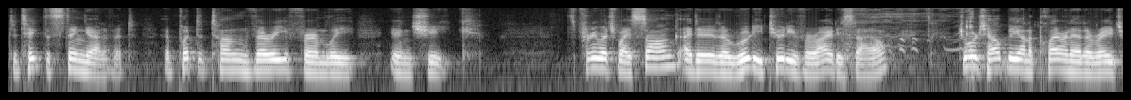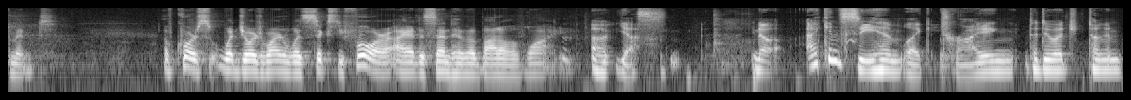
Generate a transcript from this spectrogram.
to take the sting out of it and put the tongue very firmly in cheek. It's pretty much my song. I did it a Rudy Tooty variety style. George helped me on a clarinet arrangement. Of course, when George Martin was 64, I had to send him a bottle of wine. Uh, yes. you know, I can see him like trying to do a tongue in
